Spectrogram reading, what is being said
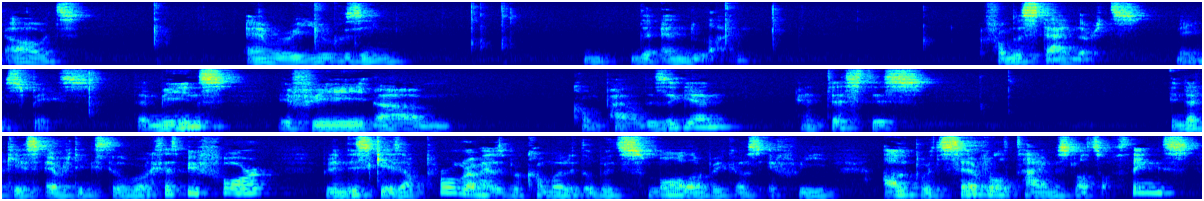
cout and we're using the end line from the standards namespace. That means if we um, compile this again and test this, in that case everything still works as before, but in this case our program has become a little bit smaller because if we output several times lots of things,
